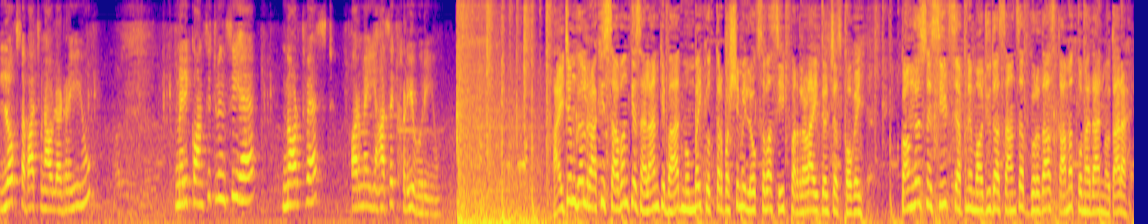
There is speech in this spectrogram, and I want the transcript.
लोकसभा चुनाव लड़ रही हूँ। मेरी कॉन्स्टिट्यूंसी है नॉर्थ वेस्ट और मैं यहाँ से खड़ी हो रही हूँ। आइटम गर्ल राखी सावंत के ऐलान के बाद मुंबई की उत्तर पश्चिमी लोकसभा सीट पर लड़ाई दिलचस्प हो गई। कांग्रेस ने सीट से अपने मौजूदा सांसद गुरुदास कामत को मैदान में उतारा है।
